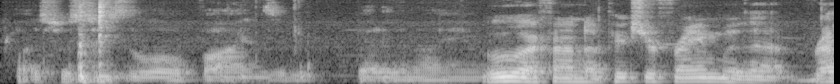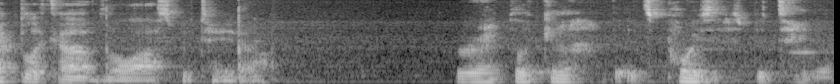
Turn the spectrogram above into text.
Probably supposed to use the little vines better than I am. Ooh, I found a picture frame with a replica of the lost potato. Replica. It's poisonous potato.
